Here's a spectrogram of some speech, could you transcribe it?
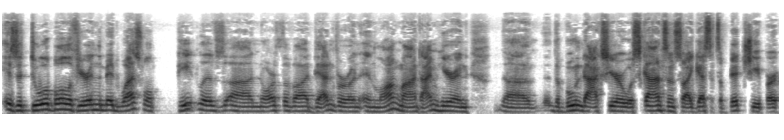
is it doable if you're in the Midwest? Well, Pete lives uh, north of uh, Denver in, in, Longmont. I'm here in uh, the boondocks here, in Wisconsin, so I guess it's a bit cheaper.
